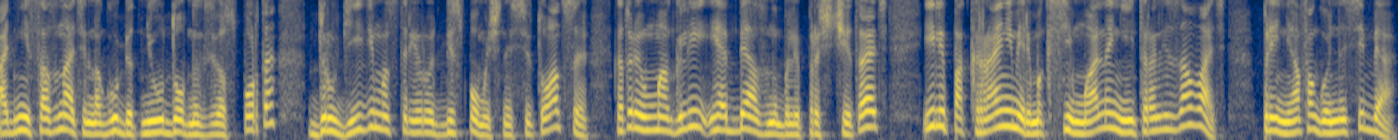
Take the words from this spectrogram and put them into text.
Одни сознательно губят неудобных звезд спорта, другие демонстрируют беспомощность ситуации, которую могли и обязаны были просчитать или, по крайней мере, максимально нейтрализовать, приняв огонь на себя.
